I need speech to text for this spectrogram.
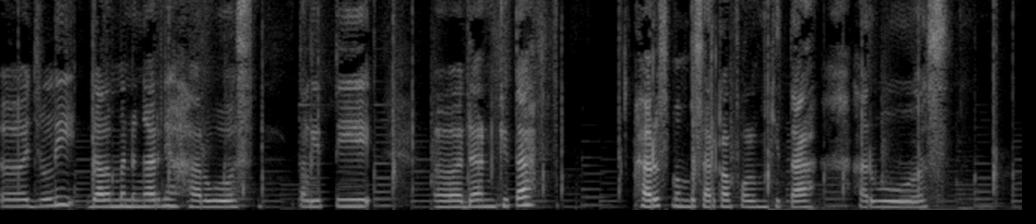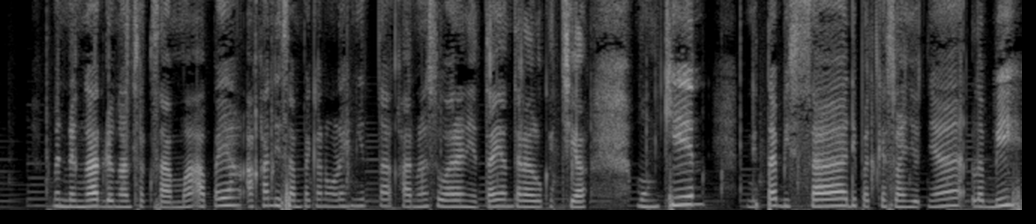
uh, jeli dalam mendengarnya, harus teliti uh, dan kita harus membesarkan volume kita, harus mendengar dengan seksama apa yang akan disampaikan oleh Nita karena suara Nita yang terlalu kecil. Mungkin Nita bisa di podcast selanjutnya lebih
